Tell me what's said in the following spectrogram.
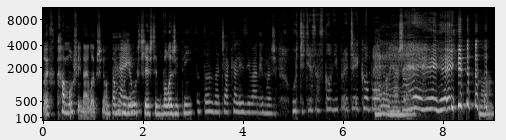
to je kamoši najlepší, on tam Hej. bude určite ešte dôležitý. Toto sme čakali s Ivanom, že určite sa skloní pred Jacobom. Hej, a ja, že hej, hej, hej. No.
